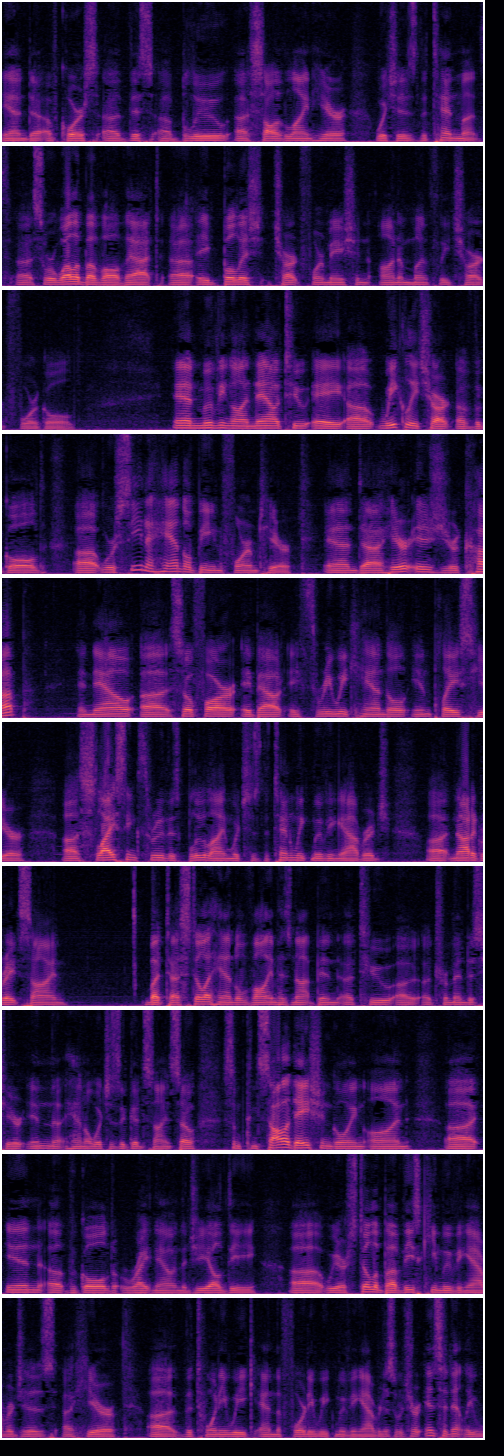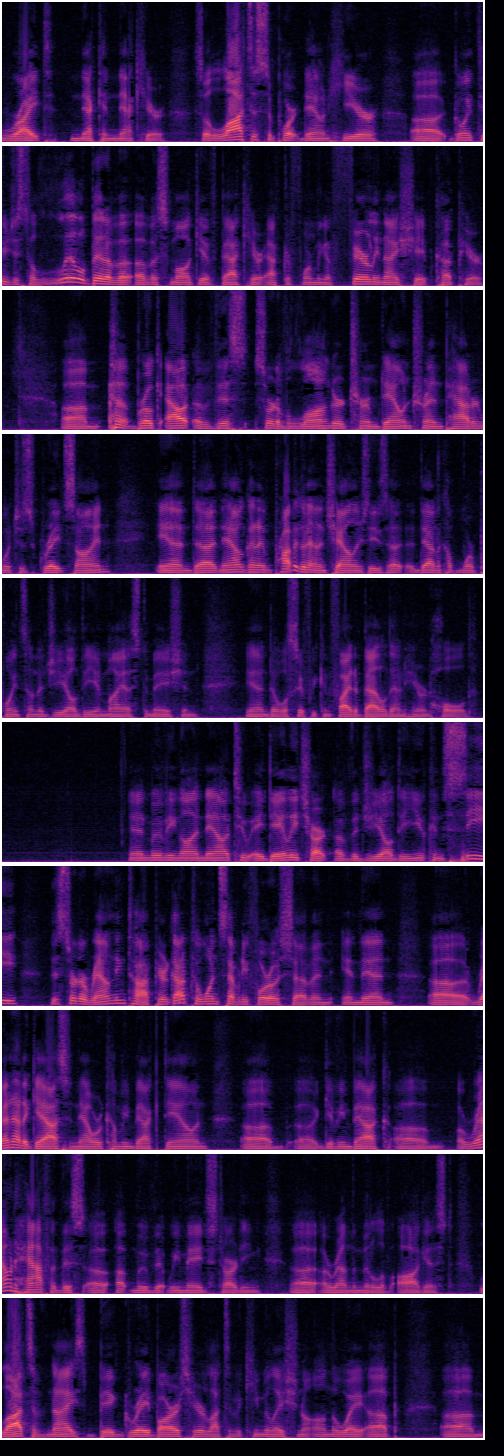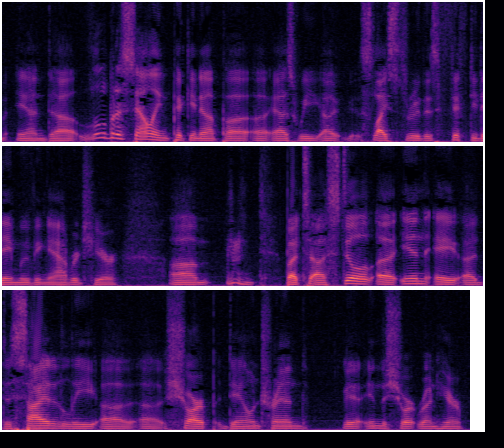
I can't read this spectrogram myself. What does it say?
And uh, of course, uh, this uh, blue solid line here, which is the 10 month. so we're well above all that. a bullish chart formation on a monthly chart for gold. And moving on now to a uh, weekly chart of the gold, uh, we're seeing a handle being formed here. And uh, here is your cup and now uh, so far about a three week handle in place here. Uh, slicing through this blue line which is the 10 week moving average uh, not a great sign but uh, still a handle volume has not been uh, too uh, tremendous here in the handle which is a good sign so some consolidation going on in the gold right now in the GLD uh, we are still above these key moving averages uh, here, uh, the 20 week and the 40 week moving averages, which are incidentally right neck and neck here. So lots of support down here, uh, going through just a little bit of a, of a small give back here after forming a fairly nice shape cup here. Um, broke out of this sort of longer term downtrend pattern, which is a great sign. And uh, now going to probably go down and challenge these uh, down a couple more points on the GLD in my estimation. And uh, we'll see if we can fight a battle down here and hold. And moving on now to a daily chart of the GLD, you can see this sort of rounding top here got up to 174.07 and then uh, ran out of gas, and now we're coming back down, uh, uh, giving back um, around half of this uh, up move that we made starting uh, around the middle of August. Lots of nice big gray bars here, lots of accumulation on the way up. Um, and uh, a little bit of selling picking up as we slice through this 50-day moving average here. Um, but uh, still uh, in a, a decidedly sharp downtrend in the short run here.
